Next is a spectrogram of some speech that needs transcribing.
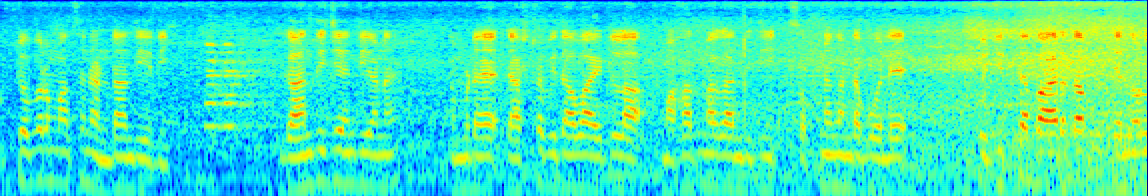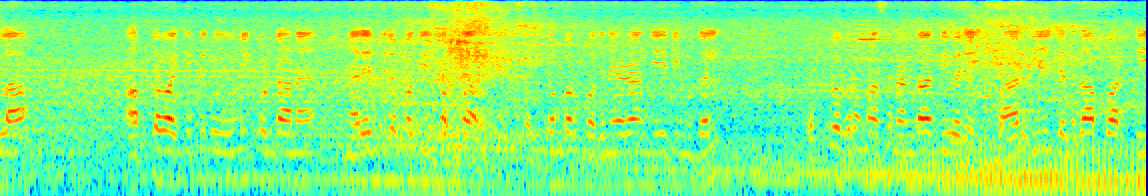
ഒക്ടോബർ മാസം രണ്ടാം തീയതി ഗാന്ധി ജയന്തിയാണ് നമ്മുടെ രാഷ്ട്രപിതാവായിട്ടുള്ള മഹാത്മാഗാന്ധിജി സ്വപ്നം കണ്ട പോലെ ശുചിത്വ ഭാരതം എന്നുള്ള ആപ്തവാക്യത്തിൽ ഊന്നിക്കൊണ്ടാണ് നരേന്ദ്രമോദി സർക്കാർ സെപ്റ്റംബർ പതിനേഴാം തീയതി മുതൽ ഒക്ടോബർ മാസം രണ്ടാം തീയതി വരെ ഭാരതീയ ജനതാ പാർട്ടി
